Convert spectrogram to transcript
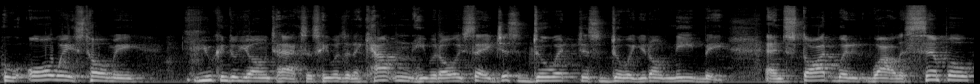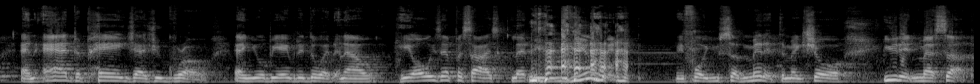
who always told me, you can do your own taxes. He was an accountant. He would always say, just do it, just do it. You don't need me. And start with while it's simple and add the page as you grow, and you'll be able to do it. Now, he always emphasized, let me review it before you submit it to make sure you didn't mess up.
